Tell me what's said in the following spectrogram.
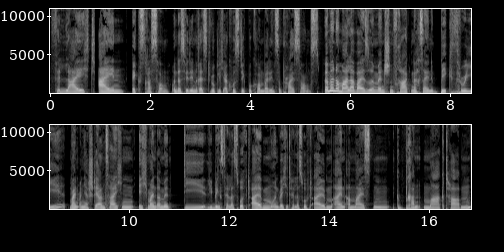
vielleicht ein extra Song und dass wir den Rest wirklich Akustik bekommen bei den Surprise-Songs. Wenn man normalerweise Menschen fragt nach seinen Big Three, meint man ja Sternzeichen. Ich meine damit die Lieblings-Taylor Swift-Alben und welche Taylor Swift-Alben einen am meisten gebrandmarkt haben.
